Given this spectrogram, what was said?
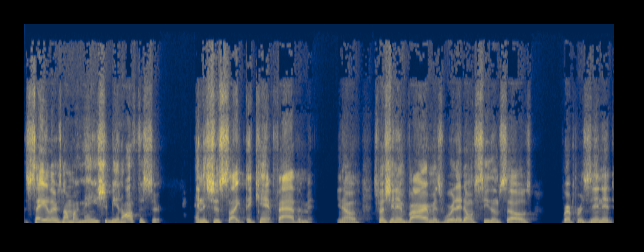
sailors, and I'm like, man, you should be an officer. And it's just like they can't fathom it, you know, especially in environments where they don't see themselves represented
